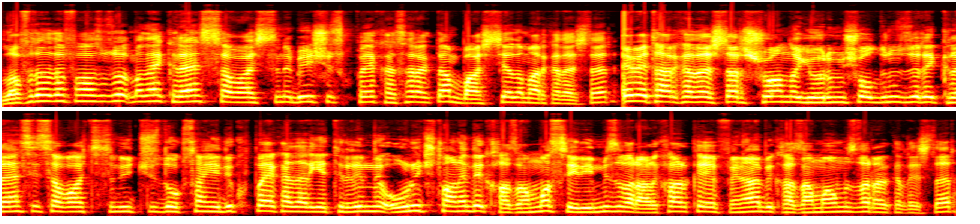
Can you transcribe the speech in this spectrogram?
Lafı daha da fazla uzatmadan Clans Savaşçısını 500 kupaya kasaraktan başlayalım arkadaşlar. Evet arkadaşlar şu anda görmüş olduğunuz üzere Clancy Savaşçısını 397 kupaya kadar getirdim ve 13 tane de kazanma serimiz var. Arka arkaya fena bir kazanmamız var arkadaşlar.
